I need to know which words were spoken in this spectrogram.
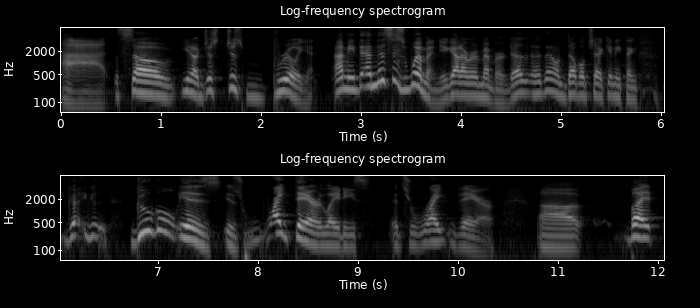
Uh, so, you know, just just brilliant. I mean, and this is women. You got to remember. They don't double check anything. Google is is right there, ladies. It's right there. Uh, but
